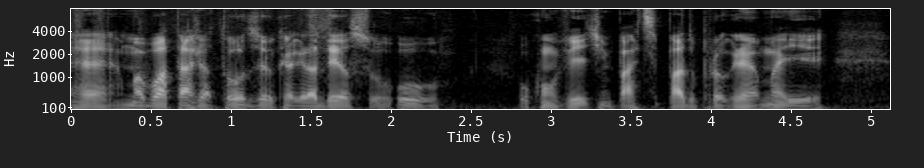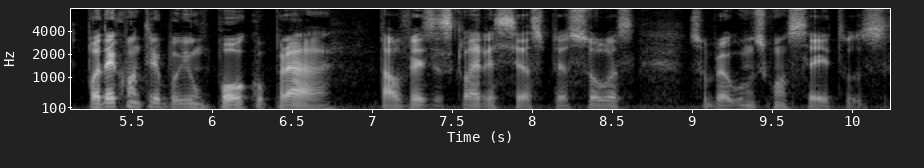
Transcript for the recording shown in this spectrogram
é, uma boa tarde a todos. Eu que agradeço o, o convite em participar do programa e poder contribuir um pouco para talvez esclarecer as pessoas sobre alguns conceitos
